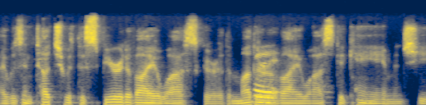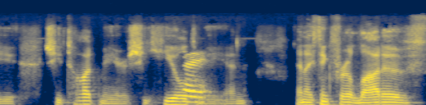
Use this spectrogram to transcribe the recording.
I was in touch with the spirit of ayahuasca, or the mother right. of ayahuasca came and she she taught me or she healed me. And and I think for a lot of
